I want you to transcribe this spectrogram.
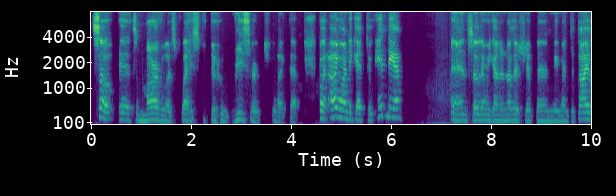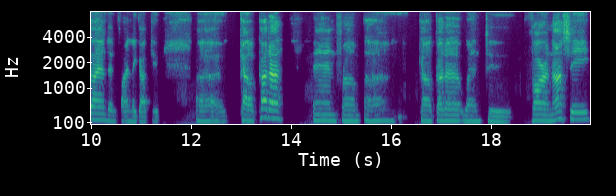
So it's a marvelous place to do research like that. But I wanted to get to India. And so then we got another ship and we went to Thailand and finally got to uh, Calcutta. And from uh, Calcutta, went to Varanasi,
